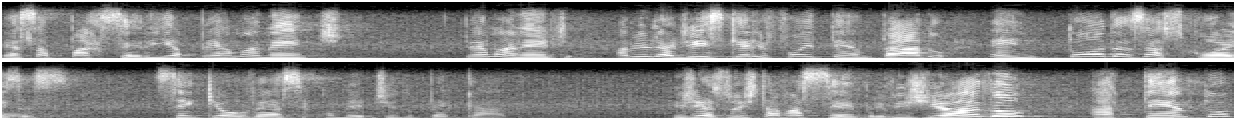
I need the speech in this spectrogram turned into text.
essa parceria permanente. Permanente. A Bíblia diz que ele foi tentado em todas as coisas, sem que houvesse cometido pecado. E Jesus estava sempre vigiando, atento,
